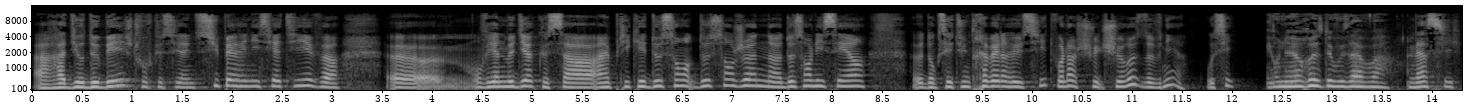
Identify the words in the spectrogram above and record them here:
à Radio 2B. Je trouve que c'est une super initiative. Euh, on vient de me dire que ça a impliqué 200, 200 jeunes, 200 lycéens. Euh, donc c'est une très belle réussite. Voilà, je suis, je suis, heureuse de venir aussi. Et on est heureuse de vous avoir. Merci.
